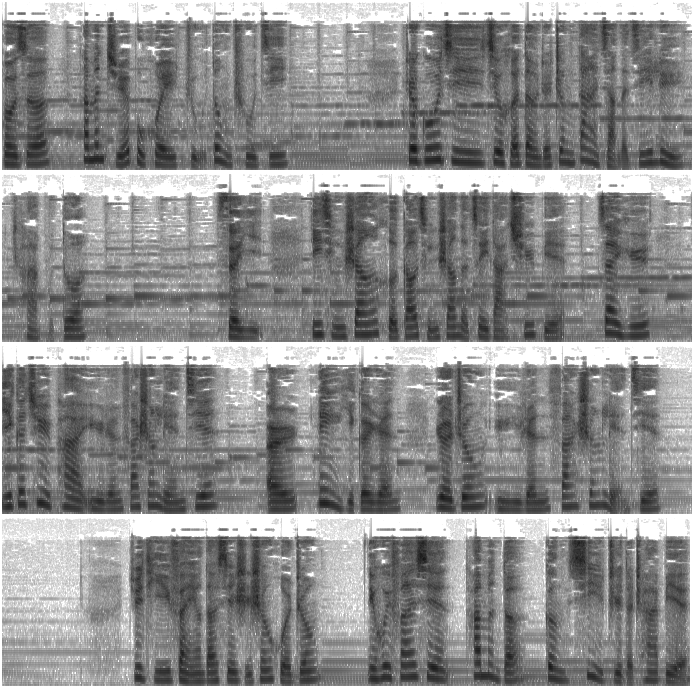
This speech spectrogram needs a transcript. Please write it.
否则他们绝不会主动出击。这估计就和等着中大奖的几率差不多。所以。低情商和高情商的最大区别在于，一个惧怕与人发生连接，而另一个人热衷与人发生连接。具体反映到现实生活中，你会发现他们的更细致的差别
